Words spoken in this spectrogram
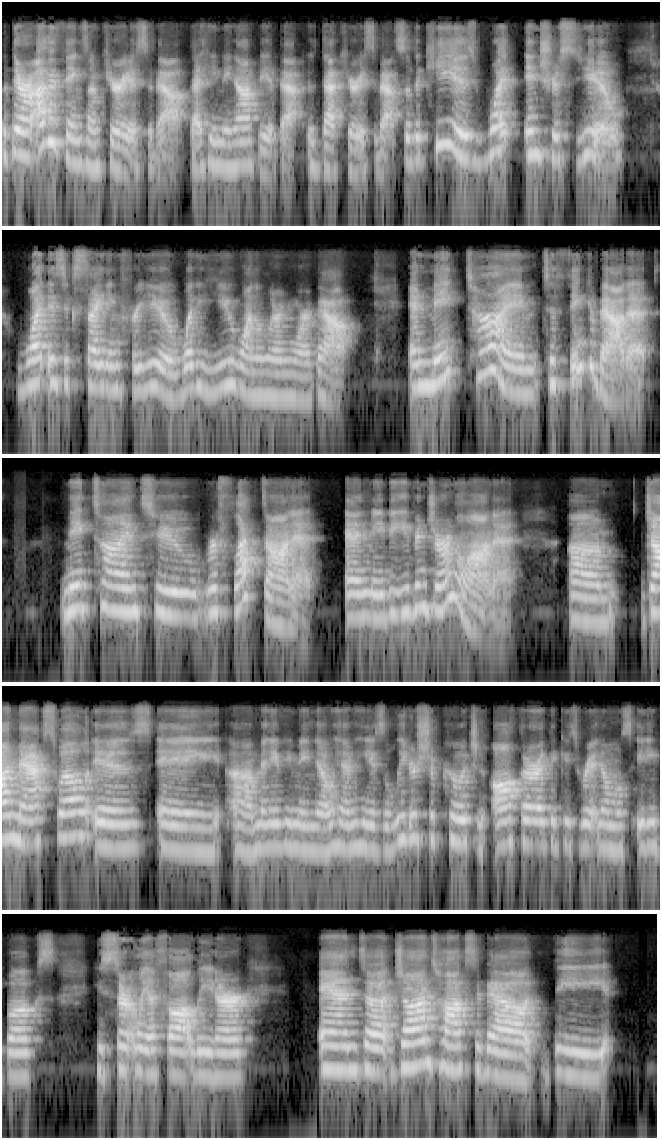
But there are other things I'm curious about that he may not be about that curious about. So the key is what interests you? What is exciting for you? What do you want to learn more about? And make time to think about it. Make time to reflect on it and maybe even journal on it. Um, John Maxwell is a, uh, many of you may know him. He is a leadership coach and author. I think he's written almost 80 books. He's certainly a thought leader. And uh, John talks about the,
